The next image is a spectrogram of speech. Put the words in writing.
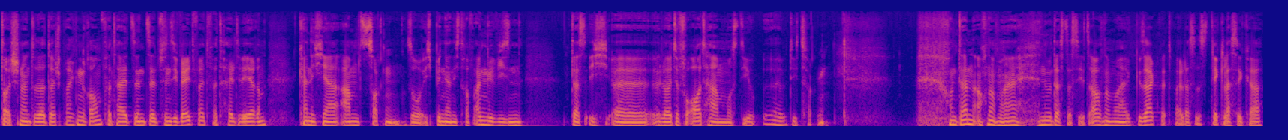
Deutschland oder deutschsprachigen Raum verteilt sind, selbst wenn sie weltweit verteilt wären, kann ich ja abends zocken. So, ich bin ja nicht darauf angewiesen, dass ich äh, Leute vor Ort haben muss, die, äh, die zocken. Und dann auch nochmal, nur dass das jetzt auch nochmal gesagt wird, weil das ist der Klassiker.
